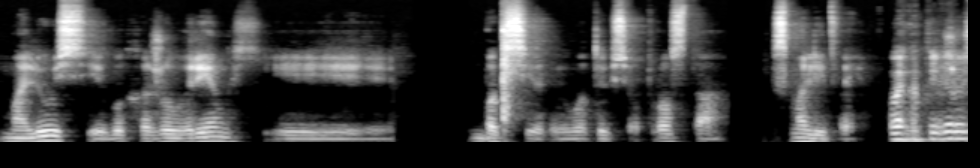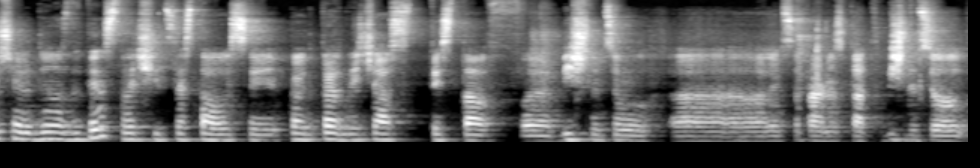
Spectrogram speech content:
молюсь и выхожу в ринг и боксирую. Вот и все. Просто з молитвою. Олег, ти віруюча людина з дитинства, чи це сталося певний час ти став більш на цьому, як це правильно сказати, більш до цього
